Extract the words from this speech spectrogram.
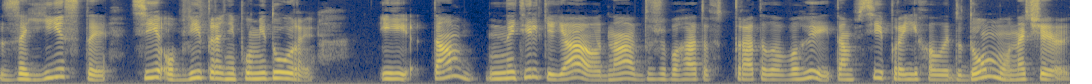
заїсти ці обвітряні помідори. І там не тільки я, одна дуже багато втратила ваги. Там всі приїхали додому, наче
